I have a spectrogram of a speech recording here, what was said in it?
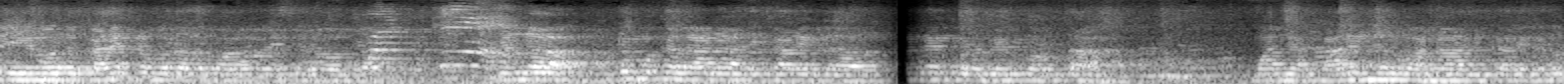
ಮತ್ತೆ ಈ ಒಂದು ಕಾರ್ಯಕ್ರಮದಲ್ಲಿ ಭಾಗವಹಿಸಿರುವಂತ ಜಿಲ್ಲಾ ಕುಟುಂಬ ಕಲ್ಯಾಣ ಅಧಿಕಾರಿಗಳ ಸಲಹೆ ಕೊಡಬೇಕು ಅಂತ ಮಾನ್ಯ ಕಾರ್ಯನಿರ್ವಹಣಾಧಿಕಾರಿಗಳು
